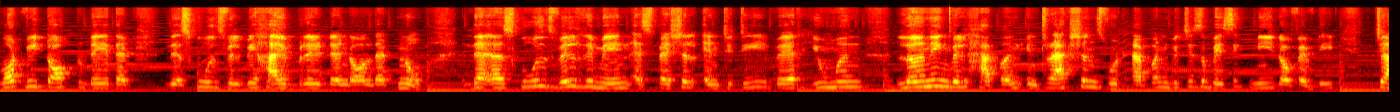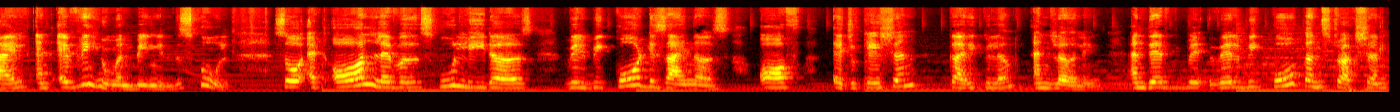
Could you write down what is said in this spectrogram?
what we talk today that the schools will be hybrid and all that no. The uh, schools will remain a special entity where human learning will happen interactions would happen which is a basic need of every child and every human being in the school. So at all levels school leaders will be co-designers of education curriculum and learning. And there will be co-construction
